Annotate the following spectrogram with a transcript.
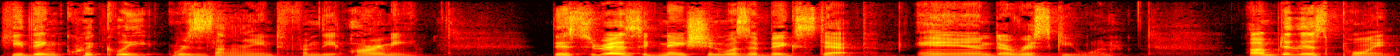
He then quickly resigned from the army. This resignation was a big step, and a risky one. Up to this point,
